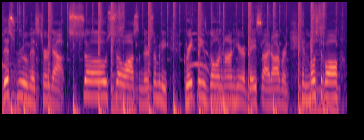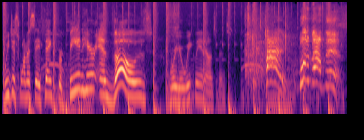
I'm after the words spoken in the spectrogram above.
this room has turned out so, so awesome. There's so many great things going on here at Bayside Auburn. And most of all, we just want to say thanks for being here, and those were your weekly announcements. Hey, what about this?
